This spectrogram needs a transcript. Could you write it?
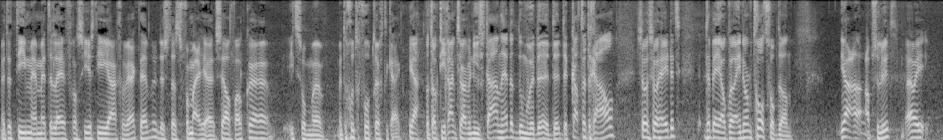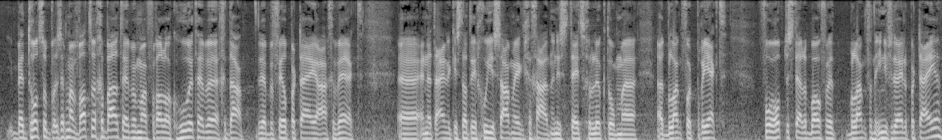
met het team en met de leveranciers die een jaar gewerkt hebben. Dus dat is voor mij eh, zelf ook uh, iets om uh, met een goed gevoel terug te kijken. Ja, want ook die ruimte waar we nu staan, hè, dat noemen we de, de, de kathedraal, zo, zo heet het. Daar ben je ook wel enorm trots op dan. Ja, absoluut. Je bent trots op zeg maar, wat we gebouwd hebben, maar vooral ook hoe we het hebben gedaan. Er hebben veel partijen aan gewerkt. Uh, en uiteindelijk is dat in goede samenwerking gegaan. En is het steeds gelukt om uh, het belang voor het project voorop te stellen boven het belang van de individuele partijen.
